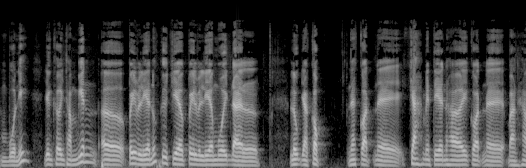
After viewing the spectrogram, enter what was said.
49នេះយើងឃើញថាមានពេលវេលានោះគឺជាពេលវេលាមួយដែលលោកយ៉ាកុបណាគាត់ចាស់មែនទែនហើយគាត់បានហៅ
